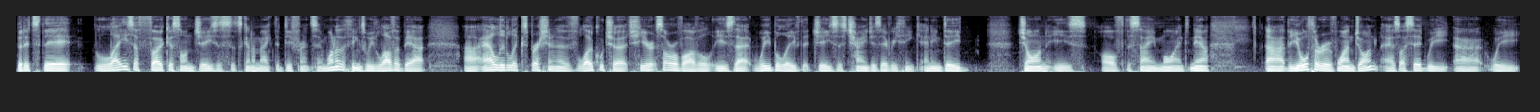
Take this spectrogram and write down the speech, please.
But it's their laser focus on Jesus that's going to make the difference. And one of the things we love about uh, our little expression of local church here at Soul Revival is that we believe that Jesus changes everything. And indeed, John is of the same mind. Now, uh, the author of 1 John, as I said, we, uh, we,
